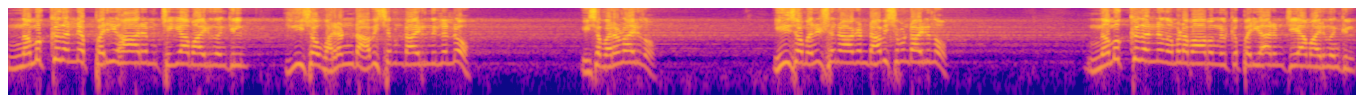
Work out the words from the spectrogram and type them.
നമുക്ക് തന്നെ പരിഹാരം ചെയ്യാമായിരുന്നെങ്കിൽ ഈശോ വരണ്ട ആവശ്യമുണ്ടായിരുന്നില്ലല്ലോ. ഈശോ വരണമായിരുന്നോ? ഈശോ മനുഷ്യനാകേണ്ട ആവശ്യമുണ്ടായിരുന്നോ? നമുക്ക് തന്നെ നമ്മുടെ പാപങ്ങൾക്ക് പരിഹാരം ചെയ്യാമായിരുന്നെങ്കിൽ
